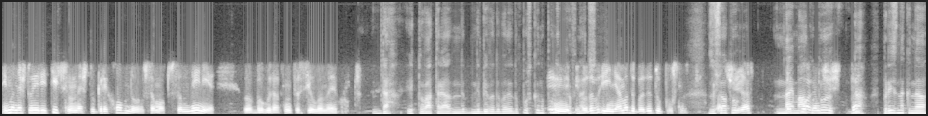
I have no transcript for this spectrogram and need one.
има нещо еретично, нещо греховно самото съмнение в благодатната сила на еврото. Да, и това трябва не, не бива да бъде допускано по не бива Да, и няма да бъде допуснато. Защото значи, аз най-малкото е, да, признак, на,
